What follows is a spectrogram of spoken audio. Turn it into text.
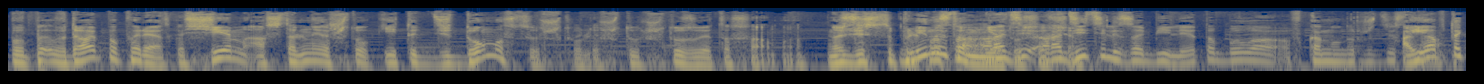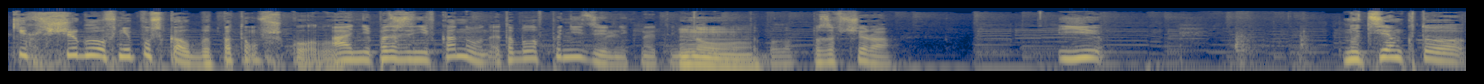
по- по- давай по порядку. Семь, а остальные что, какие-то дедомовцы, что ли? Что, что за это самое? Нас дисциплины Просто там нету роди- совсем. родители забили, это было в канун Рождества. А я бы таких щеглов не пускал бы потом в школу. А, не, подожди, не в канун, это было в понедельник на этой Ну. неделе, это было позавчера. И, ну, тем, кто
